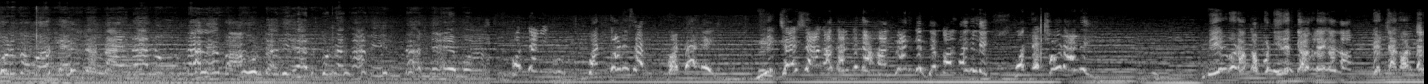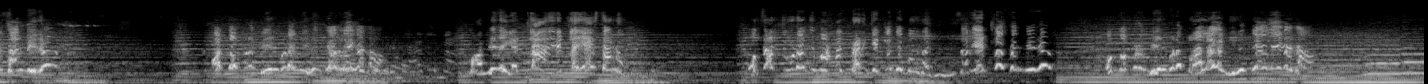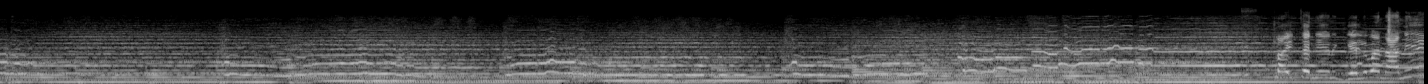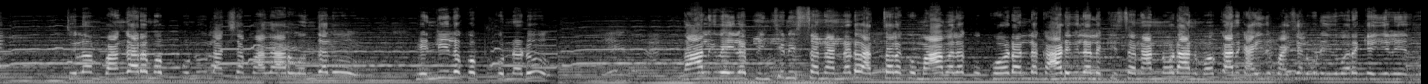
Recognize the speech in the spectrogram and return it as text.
కొడుకు ఓట్లేసినాయన బాగుంటది అనుకున్నాం కానీ ఇంత అన్యాయమా సార్ కొట్టండి. మీరు కూడా ఒకప్పుడు నిరుద్యోగులే కదా ఎట్లా కొడతారు సార్ మీరు? ఒకప్పుడు మీరు కూడా నిరుద్యోగులే కదా. మా మీద ఎట్లా ఎట్లా చేస్తారు? ఒకసారి చూడండి మా హస్బెండ్ ఎట్లా దెబ్బలు ఎట్లా అయితే నేను గెలవనని తులం బంగారం ఒప్పుకుండు లక్ష పదహారు వందలు పెళ్ళిలకు ఒప్పుకున్నాడు నాలుగు వేల పింఛన్ ఇస్తాను అన్నాడు అత్తలకు మామలకు కోడళ్ళకు ఆడవిళ్ళకి ఇస్తాను అన్నోడు ఆయన ముఖానికి ఐదు పైసలు కూడా ఇదివరకు వేయలేదు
